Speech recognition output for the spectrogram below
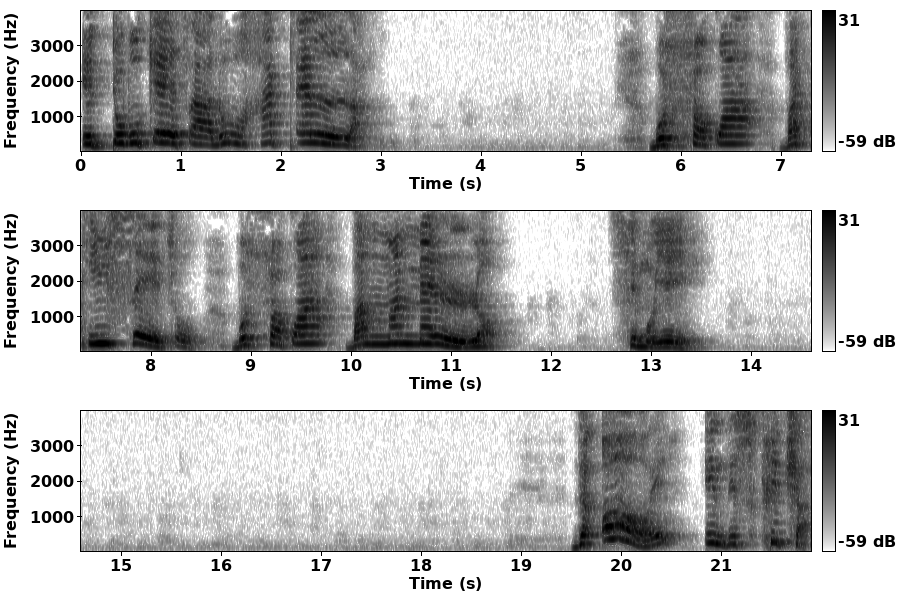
It toboketsa le ho hatella bohlokwa ba tiisetso bohlokwa ba The oil in this scripture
